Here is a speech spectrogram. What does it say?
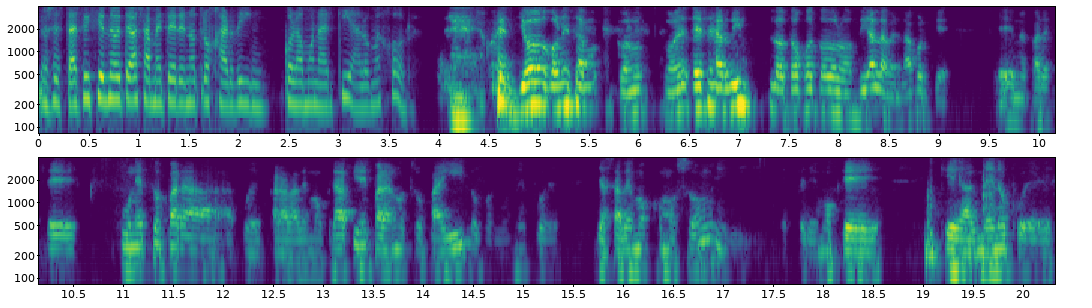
Nos estás diciendo que te vas a meter en otro jardín con la monarquía, a lo mejor. Yo con, esa, con ese jardín lo toco todos los días, la verdad, porque eh, me parece un hecho para, pues, para la democracia y para nuestro país. Los borbones, pues ya sabemos cómo son y esperemos que, que al menos pues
